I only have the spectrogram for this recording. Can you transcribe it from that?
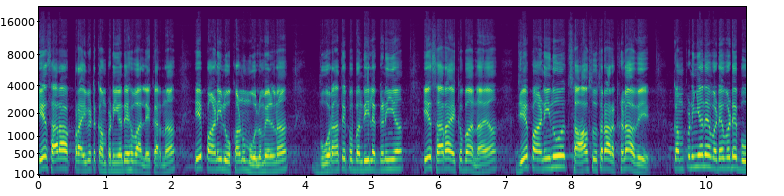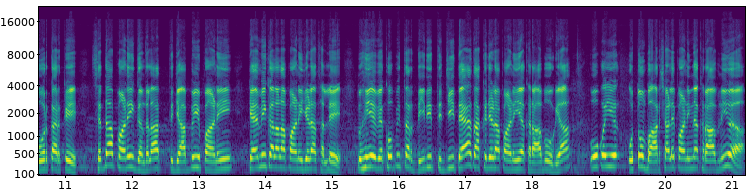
ਇਹ ਸਾਰਾ ਪ੍ਰਾਈਵੇਟ ਕੰਪਨੀਆਂ ਦੇ ਹਵਾਲੇ ਕਰਨਾ, ਇਹ ਪਾਣੀ ਲੋਕਾਂ ਨੂੰ ਮੁੱਲ ਮਿਲਣਾ, ਬੋਰਾਂ ਤੇ ਪਾਬੰਦੀ ਲੱਗਣੀ ਆ, ਇਹ ਸਾਰਾ ਇੱਕ ਬਹਾਨਾ ਆ, ਜੇ ਪਾਣੀ ਨੂੰ ਸਾਫ਼ ਸੁਥਰਾ ਰੱਖਣਾ ਹੋਵੇ ਕੰਪਨੀਆਂ ਨੇ ਵੱਡੇ ਵੱਡੇ ਬੋਰ ਕਰਕੇ ਸਿੱਧਾ ਪਾਣੀ, ਗੰਦਲਾ, ਤੇਜ਼ਾਬੀ ਪਾਣੀ, ਕੈਮੀਕਲ ਵਾਲਾ ਪਾਣੀ ਜਿਹੜਾ ਥੱਲੇ, ਤੁਸੀਂ ਇਹ ਵੇਖੋ ਵੀ ਧਰਤੀ ਦੀ ਤੀਜੀ ਤਹਿ ਤੱਕ ਜਿਹੜਾ ਪਾਣੀ ਆ ਖਰਾਬ ਹੋ ਗਿਆ। ਉਹ ਕੋਈ ਉਤੋਂ ਬਾਰਿਸ਼ ਵਾਲੇ ਪਾਣੀ ਨਾਲ ਖਰਾਬ ਨਹੀਂ ਹੋਇਆ।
